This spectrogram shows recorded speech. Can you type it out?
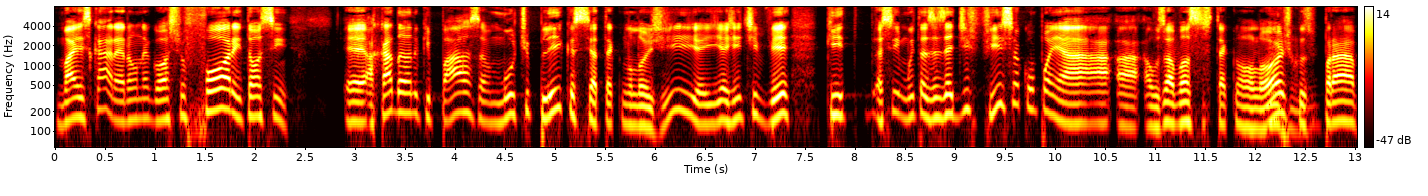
Mas, cara, era um negócio fora. Então, assim, é, a cada ano que passa, multiplica-se a tecnologia e a gente vê que, assim, muitas vezes é difícil acompanhar a, a, os avanços tecnológicos uhum. para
